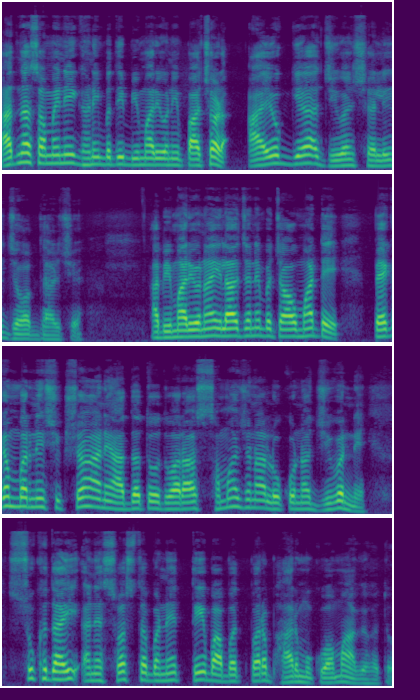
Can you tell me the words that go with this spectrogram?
આજના સમયની ઘણી બધી બીમારીઓની પાછળ આયોગ્ય જીવનશૈલી જવાબદાર છે. આ બીમારીઓના ઇલાજ અને બચાવ માટે પેગંબરની શિક્ષા અને આદતો દ્વારા સમાજના લોકોના જીવનને સુખદાયી અને સ્વસ્થ બને તે બાબત પર ભાર મૂકવામાં આવ્યો હતો.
